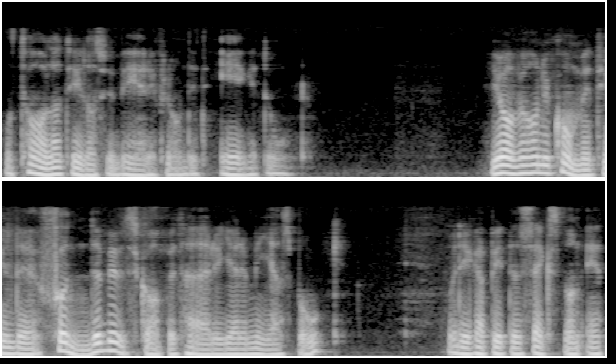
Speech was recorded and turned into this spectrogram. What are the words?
och tala till oss, vi ber, ifrån ditt eget ord. Ja, vi har nu kommit till det sjunde budskapet här i Jeremias bok. Och det är kapitel 16, 1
